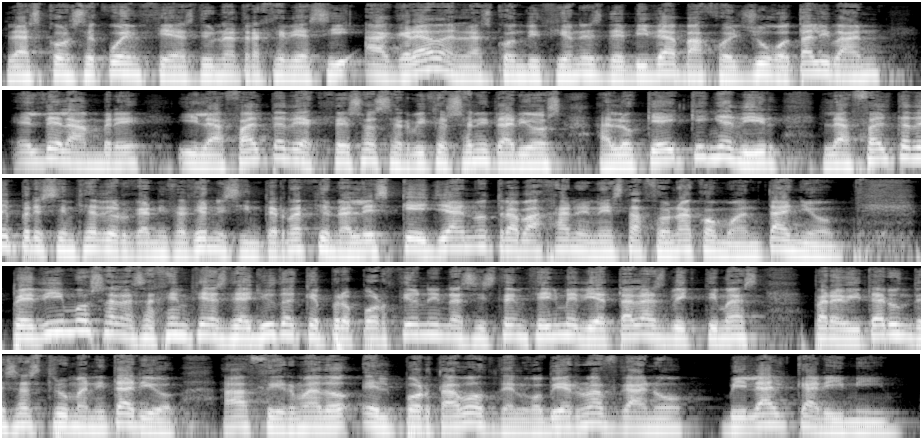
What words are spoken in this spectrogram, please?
Las consecuencias de una tragedia así agravan las condiciones de vida bajo el yugo talibán, el del hambre y la falta de acceso a servicios sanitarios, a lo que hay que añadir la falta de presencia de organizaciones internacionales que ya no trabajan en esta zona como antaño. Pedimos a las agencias de ayuda que proporcionen asistencia inmediata a las víctimas para evitar un desastre humanitario, ha afirmado el portavoz del gobierno afgano, Bilal Karimi.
